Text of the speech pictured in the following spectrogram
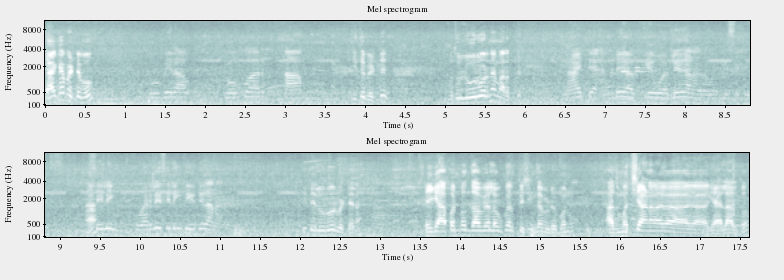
काय काय भेटते भाऊ? गोबेराव गोपर ताम. इथे भेटते? मग तू लूरवर नाही मारत ते? नाही ते अंडे ते वरले जाणार वरली हा? सिलिंग सिलिंग वरली सिलिंग तिथे जाणार. तिथे लूरवर भेटते ना? ठीक आहे आपण पण जाऊया लवकर फिशिंगचा व्हिडिओ बनवू. आज मच्छी आणायला अं, घ्यायला आलतो.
